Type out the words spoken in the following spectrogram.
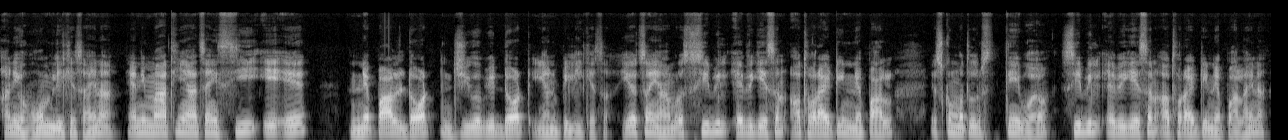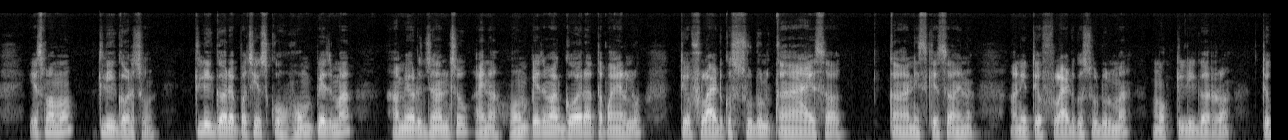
अनि होम लेखेछ होइन? यानि माथि यहाँ चाहिँ CAA Nepal dot G O V dot NP लेखेछ। यो चाहिँ हाम्रो सिभिल एभिगेसन अथोराइटी नेपाल। यसको मतलब त्यही भयो सिभिल एभिगेसन अथोराइटी नेपाल होइन? यसमा म क्लिक गर्छु। क्लिक गरेपछि यसको होम पेजमा हामीहरू जान्छौँ होइन? होम पेजमा गएर तपाईँहरू त्यो फ्लाइटको सुडुल कहाँ आएछ कहाँ निस्केछ होइन? अनि त्यो फ्लाइटको सुडुलमा म क्लिक गरेर त्यो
